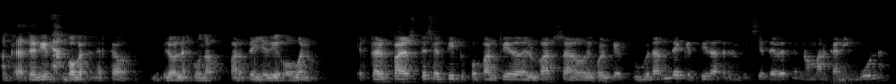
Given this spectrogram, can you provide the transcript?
aunque la Atleti tampoco se acercaba. Y luego en la segunda parte yo digo bueno está el, este es el típico partido del Barça o de cualquier club grande que tira 37 veces no marca ninguna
